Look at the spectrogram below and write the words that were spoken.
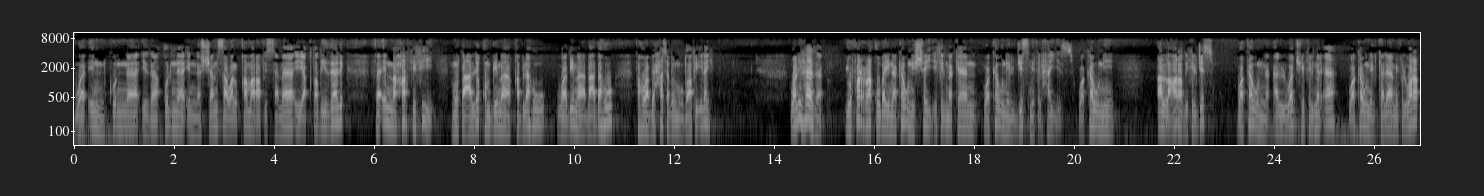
وإن كنا إذا قلنا إن الشمس والقمر في السماء يقتضي ذلك فإن حرف في متعلق بما قبله وبما بعده فهو بحسب المضاف إليه. ولهذا يفرق بين كون الشيء في المكان وكون الجسم في الحيز وكون العرض في الجسم. وكون الوجه في المرآة وكون الكلام في الورق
